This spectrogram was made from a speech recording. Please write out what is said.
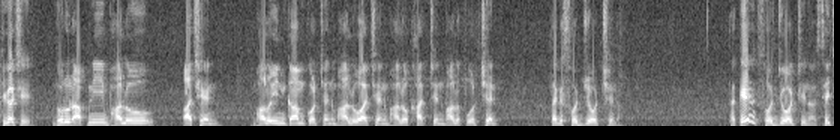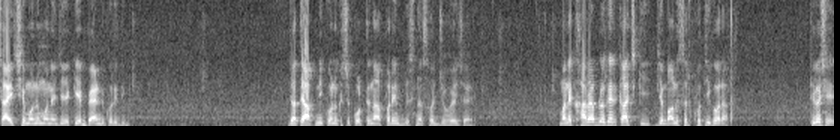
ঠিক আছে? ধরুন আপনি ভালো আছেন, ভালো ইনকাম করছেন, ভালো আছেন, ভালো খাচ্ছেন, ভালো পড়ছেন, তাকে সহ্য হচ্ছে না। তাকে সহ্য হচ্ছে না। সে চাইছে মনে মনে যে একে ব্যান্ড করে দিব। যাতে আপনি কোনো কিছু করতে না পারেন বিজনেস সহ্য হয়ে যায়। মানে খারাপ লোকের কাজ কি? যে মানুষের ক্ষতি করা। ঠিক আছে?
